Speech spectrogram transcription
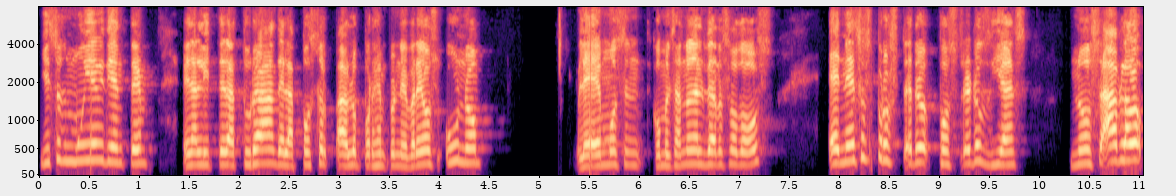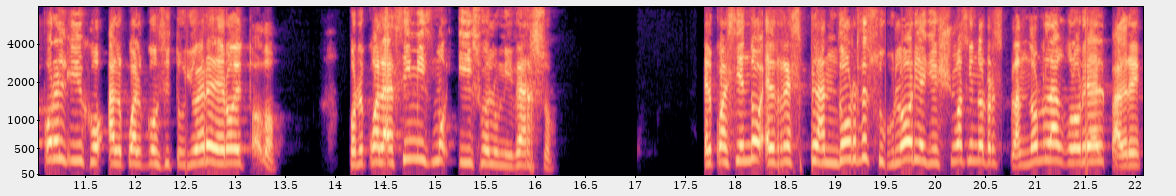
Y esto es muy evidente en la literatura del apóstol Pablo, por ejemplo, en Hebreos 1, leemos comenzando en el verso 2, en esos postreros días nos ha hablado por el Hijo al cual constituyó heredero de todo, por el cual asimismo hizo el universo, el cual siendo el resplandor de su gloria, Yeshua siendo el resplandor de la gloria del Padre,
